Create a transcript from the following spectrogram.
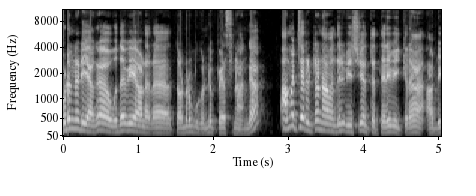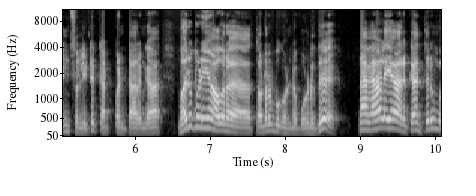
உடனடியாக உதவியாளரை தொடர்பு கொண்டு பேசினாங்க. அமைச்சர்கிட்ட நான் வந்து விஷயத்தை தெரிவிக்கிறேன் அப்படின்னு சொல்லிட்டு கட் பண்ணிட்டாருங்க. மறுபடியும் அவரை தொடர்பு கொண்ட பொழுது நான் வேலையா இருக்கேன் திரும்ப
